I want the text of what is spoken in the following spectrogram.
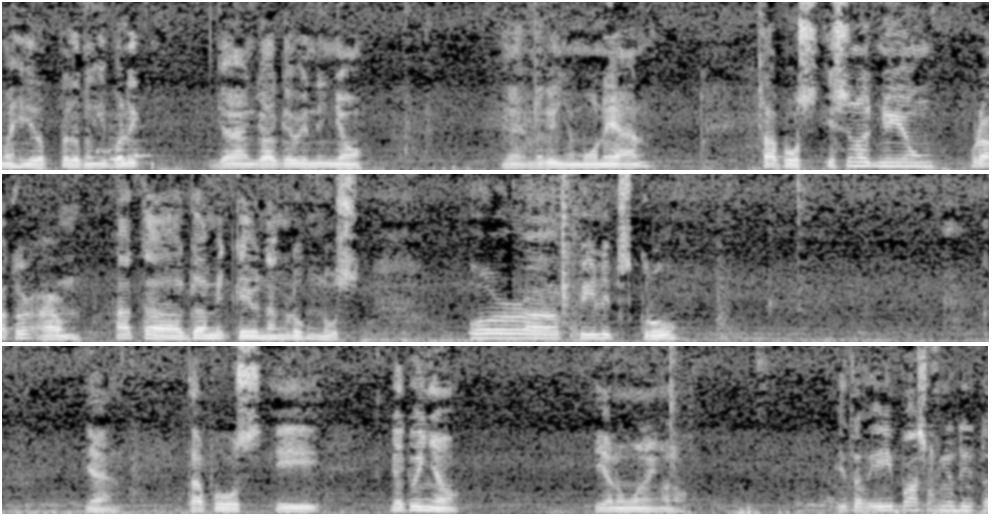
mahirap talagang ibalik. Kaya ang gagawin ninyo, yan, lagay nyo muna yan. Tapos, isunod nyo yung rocker arm at ah, gamit kayo ng long nose or ah, Phillips screw. Yan. Tapos, i gagawin nyo, i-ano muna yung ano. Ito, ipasok nyo dito.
